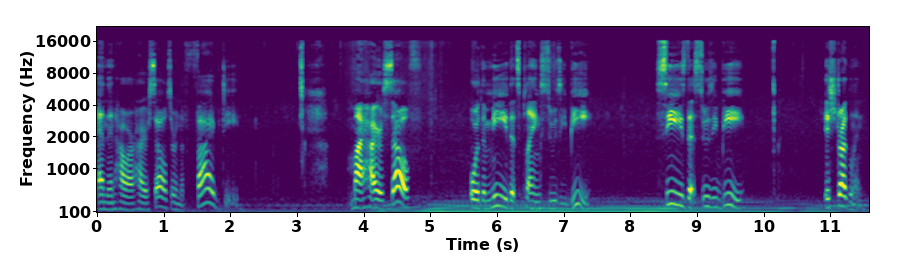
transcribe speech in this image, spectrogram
and then how our higher selves are in the 5d my higher self or the me that's playing susie b sees that Susie B is struggling.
